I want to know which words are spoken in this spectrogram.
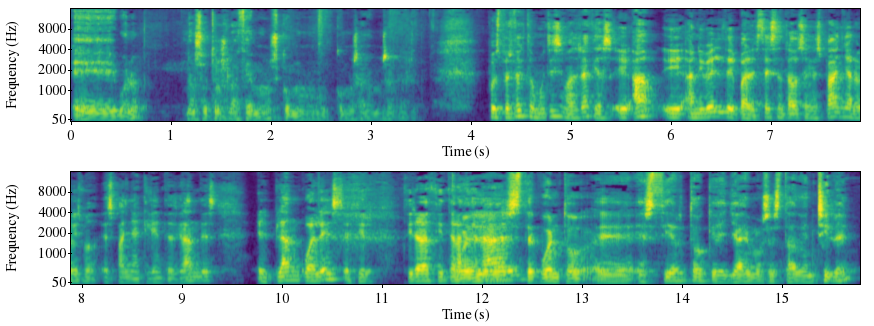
eh, bueno, nosotros lo hacemos como, como sabemos hacerlo. Pues perfecto, muchísimas gracias. Eh, ah, eh, a nivel de, vale, estáis centrados en España, lo mismo, España, clientes grandes. ¿El plan cuál es? Es decir, tirar hacia internacional. Pues te cuento, eh, es cierto que ya hemos estado en Chile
